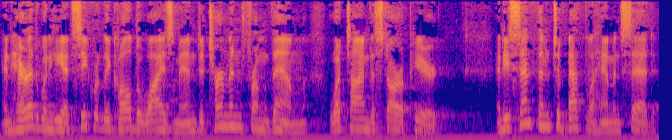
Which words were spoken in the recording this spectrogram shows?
And Herod, when he had secretly called the wise men, determined from them what time the star appeared. And he sent them to Bethlehem and said,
